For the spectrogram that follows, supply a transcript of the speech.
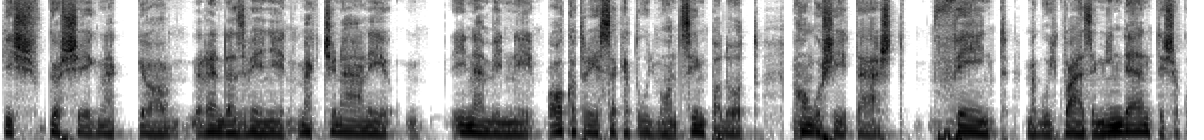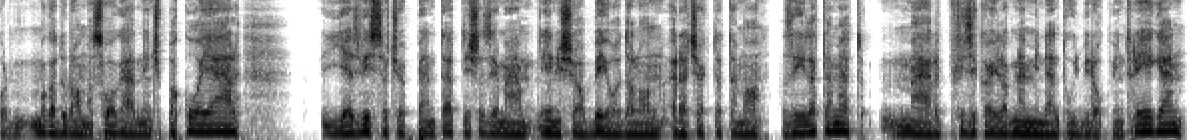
kis községnek a rendezvényét megcsinálni, innen vinni alkatrészeket, úgymond színpadot, hangosítást, fényt, meg úgy kvázi mindent, és akkor magad uram, a szolgád nincs, pakoljál, így ez visszacsöppentett, és azért már én is a B oldalon recsegtetem a, az életemet, már fizikailag nem mindent úgy bírok, mint régen,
